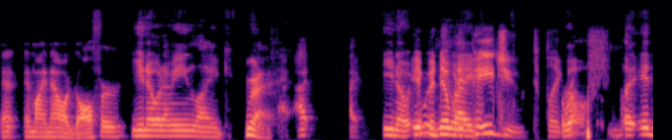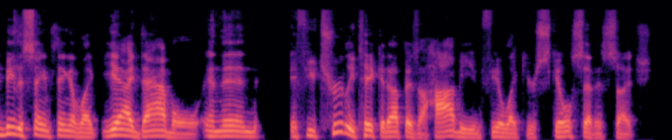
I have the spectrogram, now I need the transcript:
A- Am I now a golfer? You know what I mean? Like, right. I, you know, it Yeah, would but nobody like- paid you to play golf. but it'd be the same thing of like, yeah, I dabble, and then if you truly take it up as a hobby and feel like your skill set is such,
